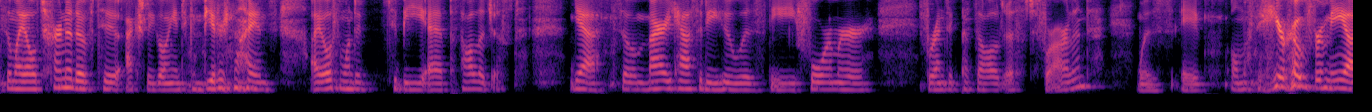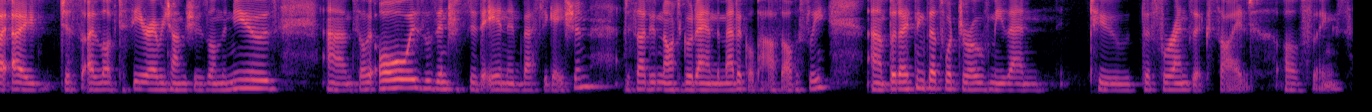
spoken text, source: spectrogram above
So, my alternative to actually going into computer science, I also wanted to be a pathologist. Yeah, so Marie Cassidy, who was the former forensic pathologist for Ireland, was a almost a hero for me. I, I just I love to see her every time she was on the news. Um, so I always was interested in investigation. Decided not to go down the medical path, obviously, um, but I think that's what drove me then to the forensic side of things.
